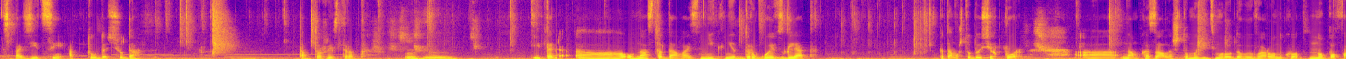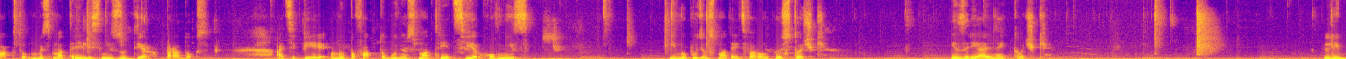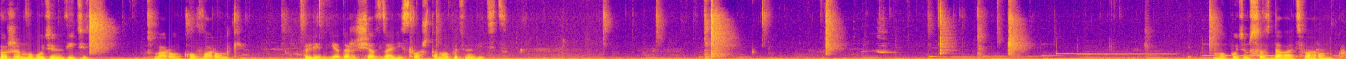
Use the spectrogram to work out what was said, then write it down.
с позиции оттуда сюда. Там тоже есть род. Угу. И тогда э, у нас тогда возникнет другой взгляд. Потому что до сих пор э, нам казалось, что мы видим родовую воронку, но по факту мы смотрели снизу вверх. Парадокс. А теперь мы по факту будем смотреть сверху вниз, и мы будем смотреть воронку из точки, из реальной точки. Либо же мы будем видеть воронку в воронке. Блин, я даже сейчас зависла, что мы будем видеть. Мы будем создавать воронку.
